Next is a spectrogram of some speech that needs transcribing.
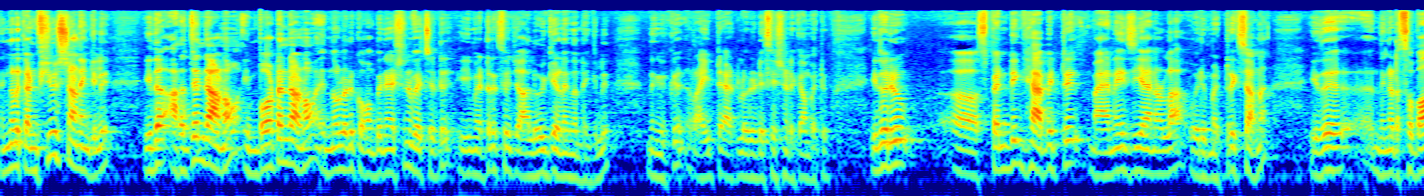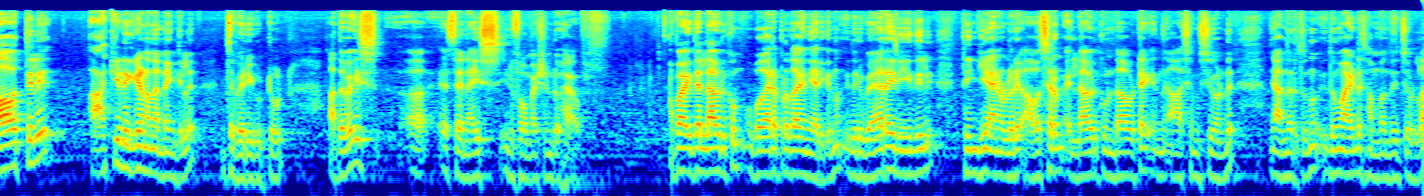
നിങ്ങൾ കൺഫ്യൂസ്ഡ് ആണെങ്കിൽ ഇത് അർജന്റ് ആണോ ഇമ്പോർട്ടന്റ് ആണോ എന്നുള്ളൊരു കോമ്പിനേഷൻ വെച്ചിട്ട് ഈ മെട്രിക്സ് വെച്ച് ആലോചിക്കുകയാണെന്നുണ്ടെങ്കിൽ നിങ്ങൾക്ക് റൈറ്റ് ആയിട്ടുള്ള ഒരു ഡിസിഷൻ എടുക്കാൻ പറ്റും. ഇതൊരു സ്പെൻഡിങ് ഹാബിറ്റ് മാനേജ് ചെയ്യാനുള്ള ഒരു മെട്രിക്സ് ആണ്. ഇത് നിങ്ങളുടെ സ്വഭാവത്തിൽ ആക്കിയെടുക്കുകയാണെന്നുണ്ടെങ്കിൽ it's a very good tool otherwise it's a nice information to have അപ്പോൾ ഇതെല്ലാവർക്കും ഉപകാരപ്രദമായി വിചാരിക്കുന്നു. ഇതൊരു വേറെ രീതിയിൽ തിങ്ക് ചെയ്യാനുള്ളൊരു അവസരം എല്ലാവർക്കും ഉണ്ടാവട്ടെ എന്ന് ആശംസിച്ചുകൊണ്ട് ഞാൻ നിർത്തുന്നു. ഇതുമായിട്ട് സംബന്ധിച്ചുള്ള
